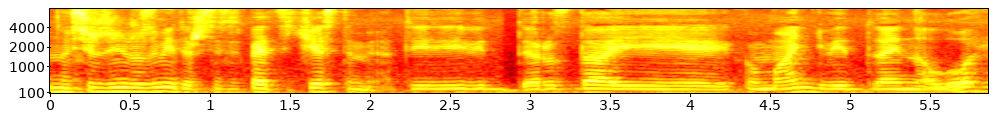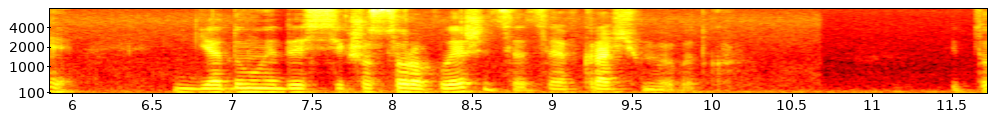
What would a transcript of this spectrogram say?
Ну, всі ж не розумієте, що 75 це чистими, а ти від роздай команді, віддай налоги. Я думаю, десь якщо 40 лишиться, це в кращому випадку. І то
